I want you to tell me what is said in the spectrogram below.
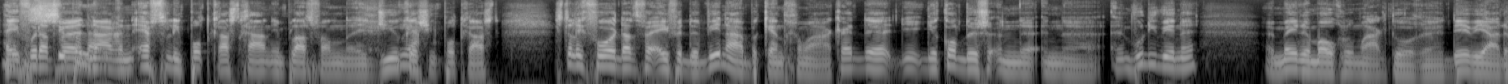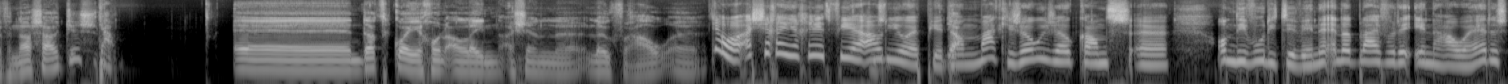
Hey, voordat we naar een Efteling podcast gaan in plaats van een geocaching podcast, stel ik voor dat we even de winnaar bekend gaan maken. De, je, je kon dus een, een, eh, een Woody winnen, een mede mogelijk gemaakt door DWA de Van Nassautjes. Ja. En dat kon je gewoon alleen als je een eh, leuk verhaal. eh, Ja hoor, als je reageert via audio-appje, dan maak je sowieso kans eh, om die Woody te winnen. En dat blijven we erin houden. Hè? Dus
